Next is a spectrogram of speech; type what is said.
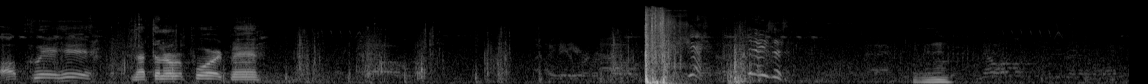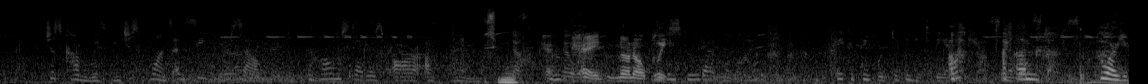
All clear here. Nothing to report, man. Moving in. Just come with me, just once, and see for yourself. The homesteaders are our friends. Let's move. No, Hey, no, no, Leaving please. food out in the wild? They could think we're giving it to the outcasts and um, arrest us. Who are you?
